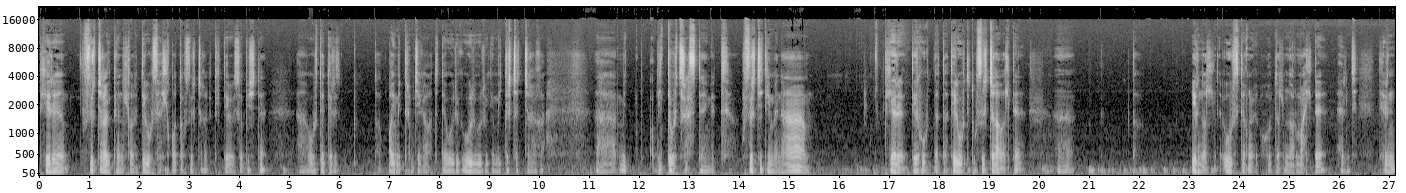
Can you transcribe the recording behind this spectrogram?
Тэгэхээр өсөрж байгаа гэдэг нь болохоор тэр үс ахлахгүй да өсөрж байгаа гэдэг тэр өсөө биш те. А өөртөө тэр гой мэдрэмжийг аваад те өөрийг өөр өөрийгөө мэдэрч чадж байгаагаа а мэддэг учраас те ингээд өсөрж идэг юм байна. Тэгэхээр тэр хүүхдэд тэр хүүхдэд өсөрж байгаа бол те ер нь бол өөрсдийнх нь хувьд бол нормал те харин тэр нь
